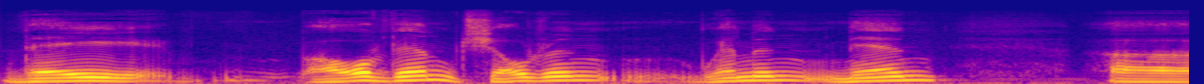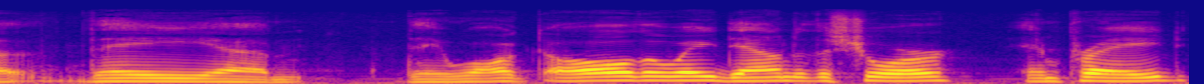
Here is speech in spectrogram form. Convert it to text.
they, all of them, children, women, men, uh, they, um, they walked all the way down to the shore and prayed.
